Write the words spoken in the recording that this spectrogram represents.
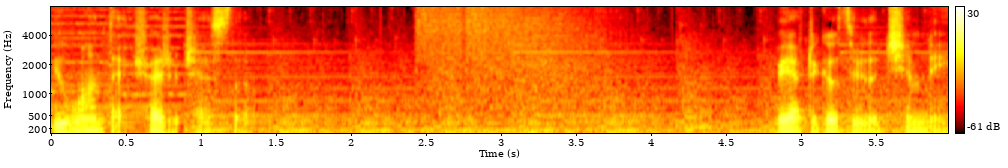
You want that treasure chest though. We have to go through the chimney.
